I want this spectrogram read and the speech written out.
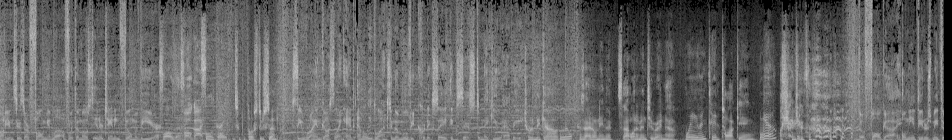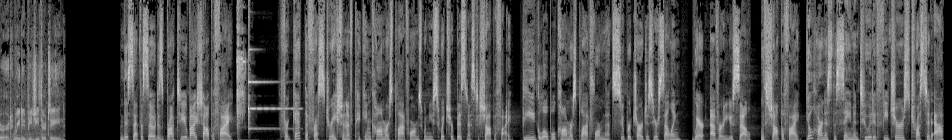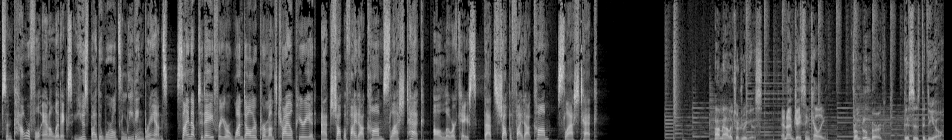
Audiences are falling in love with the most entertaining film of the year. Fall guy. Fall guy. Fall guy. That's what the poster said. See Ryan Gosling and Emily Blunt in the movie critics say exists to make you happy. Trying to make it out? Nope. Because I don't either. It's not what I'm into right now. What are you into? Talking. Yeah. The Fall Guy. Only in theaters May 3rd. Rated PG-13. This episode is brought to you by Shopify. Forget the frustration of picking commerce platforms when you switch your business to Shopify, the global commerce platform that supercharges your selling wherever you sell. With Shopify, you'll harness the same intuitive features, trusted apps, and powerful analytics used by the world's leading brands. Sign up today for your $1 per month trial period at shopify.com slash tech, all lowercase. That's shopify.com slash tech. I'm Alex Rodriguez. And I'm Jason Kelly. From Bloomberg, this is The Deal.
